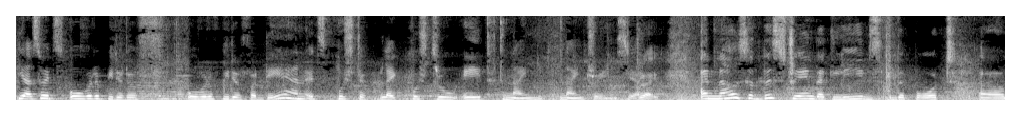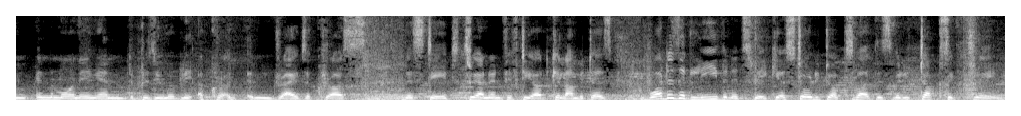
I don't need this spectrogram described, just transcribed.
Yeah so it's over a period of over a period of a day and it's pushed like pushed through 8 to 9 9 trains yeah. Right. And now, so this train that leaves the port um, in the morning and presumably and drives across the state, 350 odd kilometers, what does it leave in its wake? Your story talks about this very toxic train.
